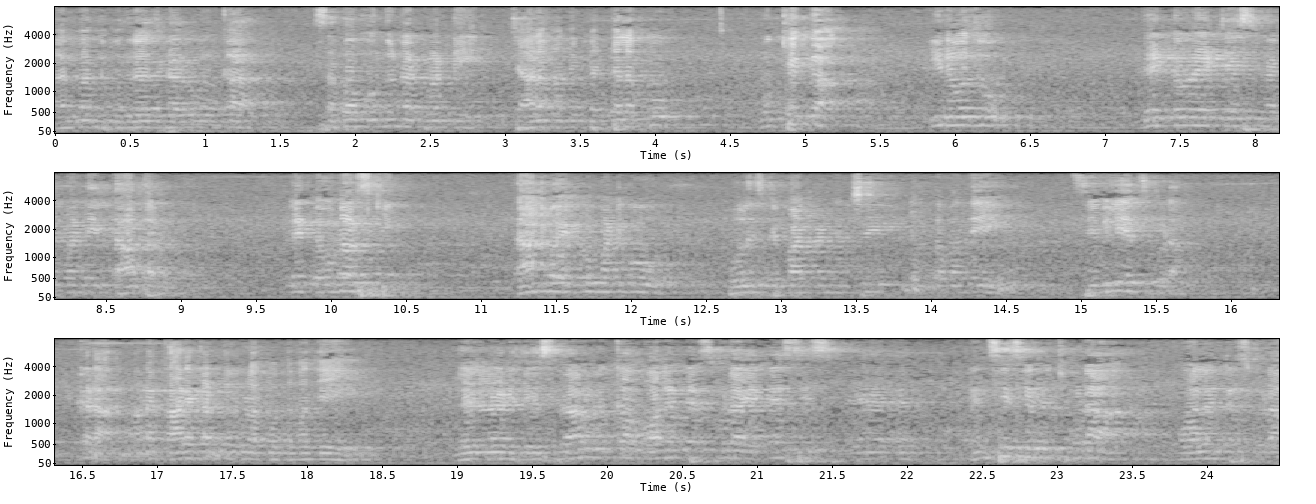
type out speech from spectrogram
హనుమంత్ ముదిరాజు గారు ఇంకా సభ ముందున్నటువంటి చాలామంది పెద్దలకు ముఖ్యంగా ఈరోజు బ్లడ్ డొనేట్ చేసినటువంటి దాతలు బ్లడ్ డోనర్స్కి దాంట్లో ఎక్కువ మటుకు పోలీస్ డిపార్ట్మెంట్ నుంచి కొంతమంది సివిలియన్స్ కూడా ఇక్కడ మన కార్యకర్తలు కూడా కొంతమంది బ్లడ్ డొనేట్ చేస్తున్నారు. ఇంకా వాలంటీర్స్ కూడా ఎన్ఎస్సి ఎన్సీసీ నుంచి కూడా వాలంటీర్స్ కూడా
